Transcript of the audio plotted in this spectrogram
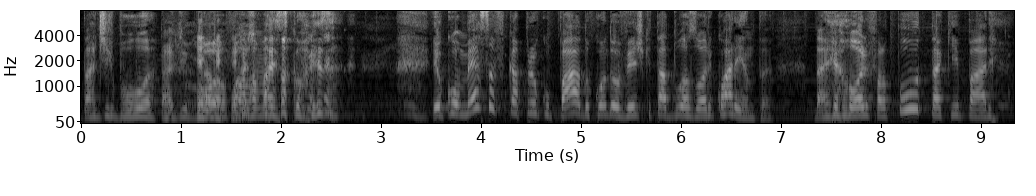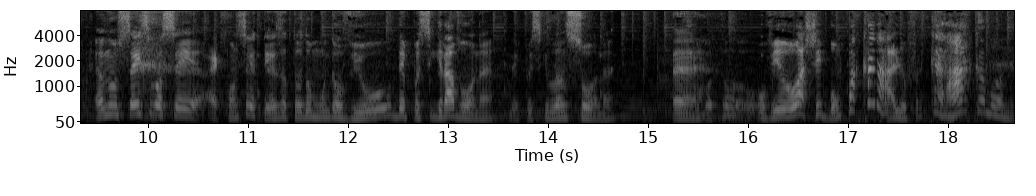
Tá de boa. Tá de boa. pra falar mais coisa. Eu começo a ficar preocupado quando eu vejo que tá 2 horas e 40. Daí eu olho e falo, puta que pariu. Eu não sei se você. É, com certeza todo mundo ouviu depois que gravou, né? Depois que lançou, né? É. Botou, ouvi, eu achei bom pra caralho. Eu falei, caraca, mano.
